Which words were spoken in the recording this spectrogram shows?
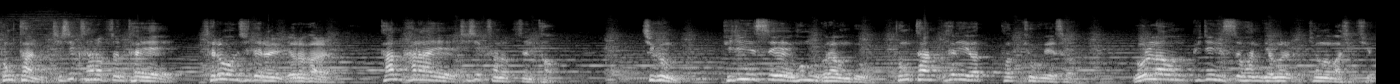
동탄 지식산업센터의 새로운 시대를 열어갈 단 하나의 지식산업센터 지금 비즈니스의 홈그라운드 동탄 해리엇 덕큐브에서 놀라운 비즈니스 환경을 경험하십시오.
